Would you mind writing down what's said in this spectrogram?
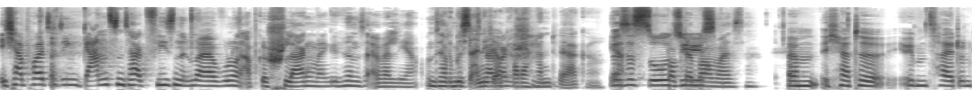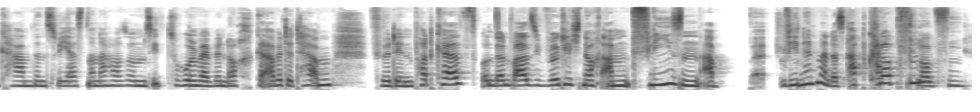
Ich habe heute den ganzen Tag Fliesen in meiner Wohnung abgeschlagen. Mein Gehirn ist einfach leer. Und Du bist eigentlich auch gerade. Handwerker. Ja, Das ist so Bob der süß. Baumeister. Ähm, ich hatte eben Zeit und kam dann zu Jasna nach Hause, um sie zu holen, weil wir noch gearbeitet haben für den Podcast. Und dann war sie wirklich noch am Fliesen ab, wie nennt man das? Abklopfen? Klopfen.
